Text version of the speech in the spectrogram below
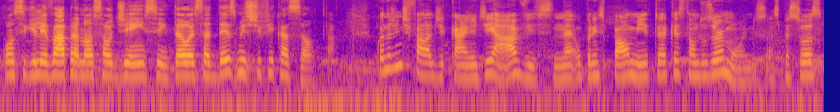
conseguir levar para a nossa audiência, então, essa desmistificação. Tá. Quando a gente fala de carne de aves, né, o principal mito é a questão dos hormônios. As pessoas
